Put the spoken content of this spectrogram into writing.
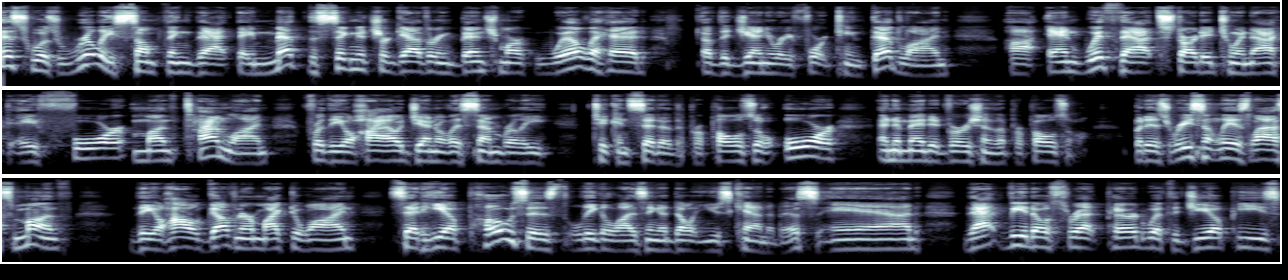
this was really something that they met the signature gathering benchmark well ahead of the January 14th deadline. Uh, and with that, started to enact a four month timeline for the Ohio General Assembly to consider the proposal or an amended version of the proposal. But as recently as last month, the Ohio governor, Mike DeWine, said he opposes legalizing adult use cannabis. And that veto threat, paired with the GOP's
